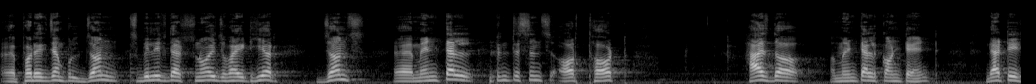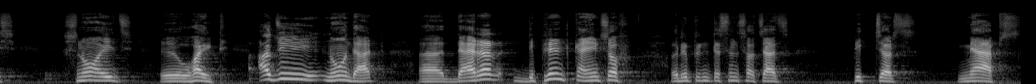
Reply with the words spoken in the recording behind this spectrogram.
Uh, for example, John believes that snow is white here, John's uh, mental representations or thought has the mental content that is snow is uh, white. As we know that uh, there are different kinds of representations such as pictures, maps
